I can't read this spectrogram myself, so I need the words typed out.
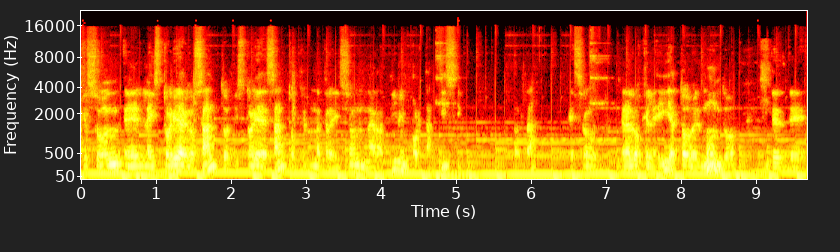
que son eh, la historia de los santos, la historia de santos, que es una tradición narrativa importantísima, ¿verdad? Eso era lo que leía todo el mundo desde,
